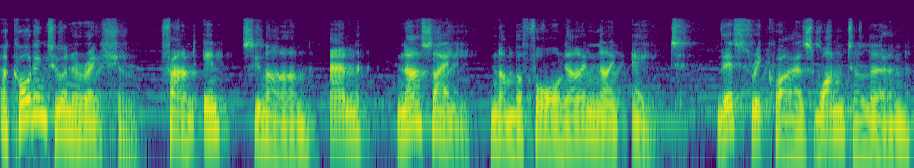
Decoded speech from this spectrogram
according to a narration found in Sunan an Nasai, number 4998. This requires one to learn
